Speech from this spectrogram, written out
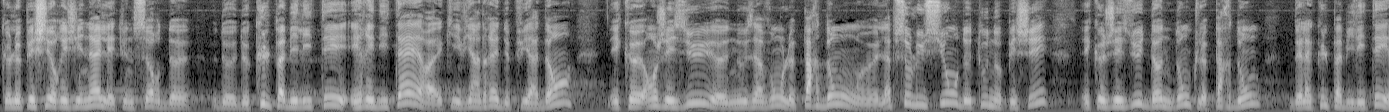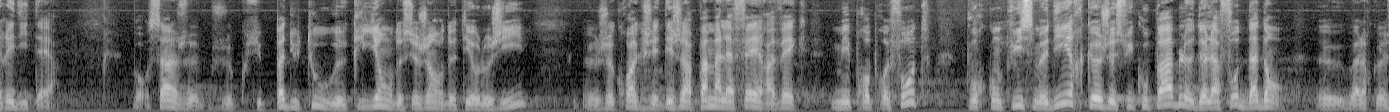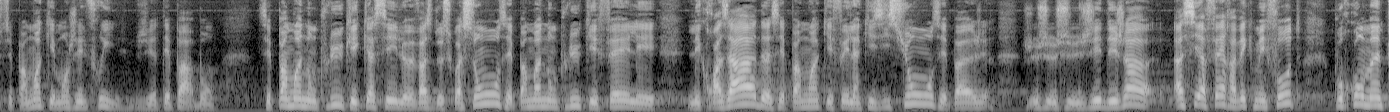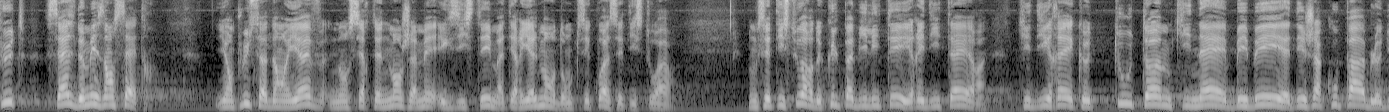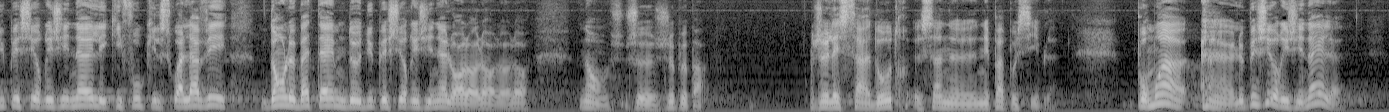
que le péché originel est une sorte de, de, culpabilité héréditaire qui viendrait depuis Adam et qu'en Jésus, euh, nous avons le pardon, euh, l'absolution de tous nos péchés et que Jésus donne donc le pardon de la culpabilité héréditaire. Bon, ça, je ne suis pas du tout euh, client de ce genre de théologie. Je crois que j'ai déjà pas mal à faire avec mes propres fautes pour qu'on puisse me dire que je suis coupable de la faute d'Adam, euh, alors que c'est pas moi qui ai mangé le fruit, j'y étais pas. Bon, c'est pas moi non plus qui ai cassé le vase de Soissons, c'est pas moi non plus qui ai fait les, les croisades, c'est pas moi qui ai fait l'inquisition, c'est pas, j'ai déjà assez à faire avec mes fautes pour qu'on m'impute celles de mes ancêtres. Et en plus, Adam et Ève n'ont certainement jamais existé matériellement. Donc c'est quoi cette histoire? Donc cette histoire de culpabilité héréditaire qui dirait que tout homme qui naît bébé est déjà coupable du péché originel et qu'il faut qu'il soit lavé dans le baptême du péché originel. Oh là là là là. Non, je ne peux pas. Je laisse ça à d'autres, ça n'est pas possible. Pour moi, le péché originel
